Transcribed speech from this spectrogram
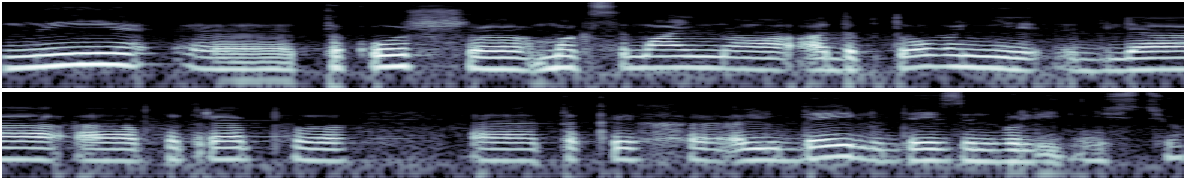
Вони е, також максимально адаптовані для е, потреб е, таких людей, людей з інвалідністю.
